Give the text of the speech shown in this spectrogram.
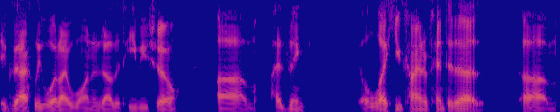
exactly what I wanted out of the TV show. Um, I think, like you kind of hinted at, um,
